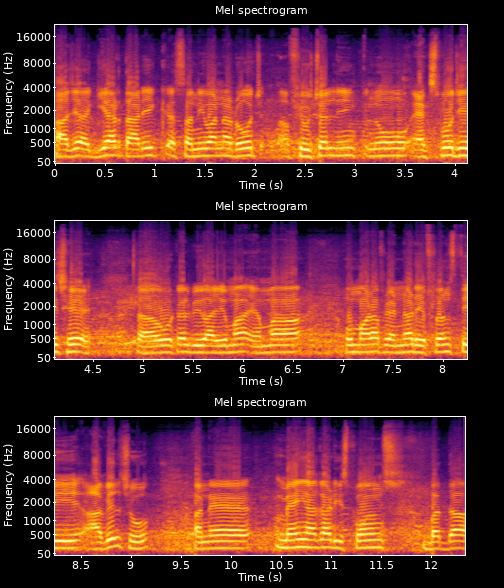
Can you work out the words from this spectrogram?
આજે અગિયાર તારીખ શનિવારના રોજ ફ્યુચર લિંકનું એક્સપો જે છે અ, હોટલ બીવાયુમાં એમાં હું મારા ફ્રેન્ડના રેફરન્સથી આવેલ છું અને મેં અહીં આગળ રિસ્પોન્સ બધા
